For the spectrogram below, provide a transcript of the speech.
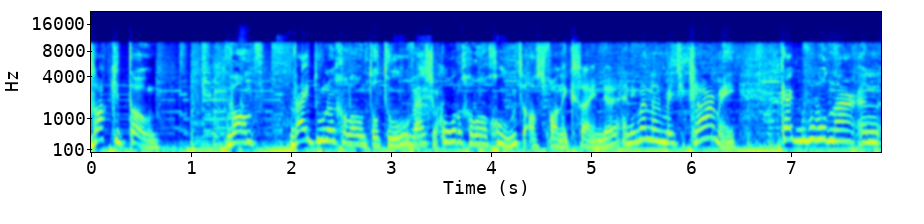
Zak je toon. Want wij doen er gewoon tot toe. Wij scoren gewoon goed als Phonics zijnde. En ik ben er een beetje klaar mee. Kijk bijvoorbeeld naar een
